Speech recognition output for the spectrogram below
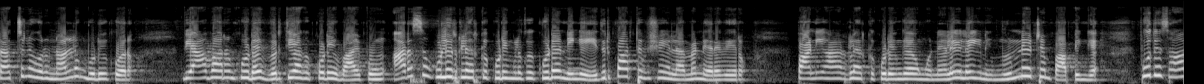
பிரச்சனை ஒரு நல்ல முடிவுக்கு வரும். வியாபாரம் கூட விருத்தியாகக்கூடிய வாய்ப்பும் அரசு ஊழியர்களாக இருக்கக்கூடியவங்களுக்கு கூட நீங்கள் எதிர்பார்த்த விஷயம் எல்லாமே நிறைவேறும். பணியாளர்களாக இருக்கக்கூடியவங்க உங்கள் நிலையில இனி முன்னேற்றம் பார்ப்பீங்க. புதுசாக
